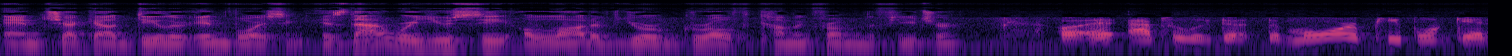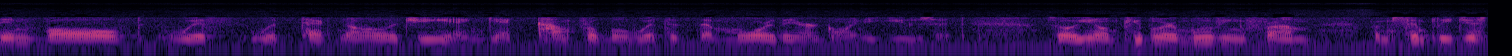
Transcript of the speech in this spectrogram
and check out dealer invoicing. Is that where you see a lot of your growth coming from in the future? Uh, absolutely. The, the more people get involved with, with technology and get comfortable with it, the more they are going to use it. So, you know, people are moving from, from simply just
